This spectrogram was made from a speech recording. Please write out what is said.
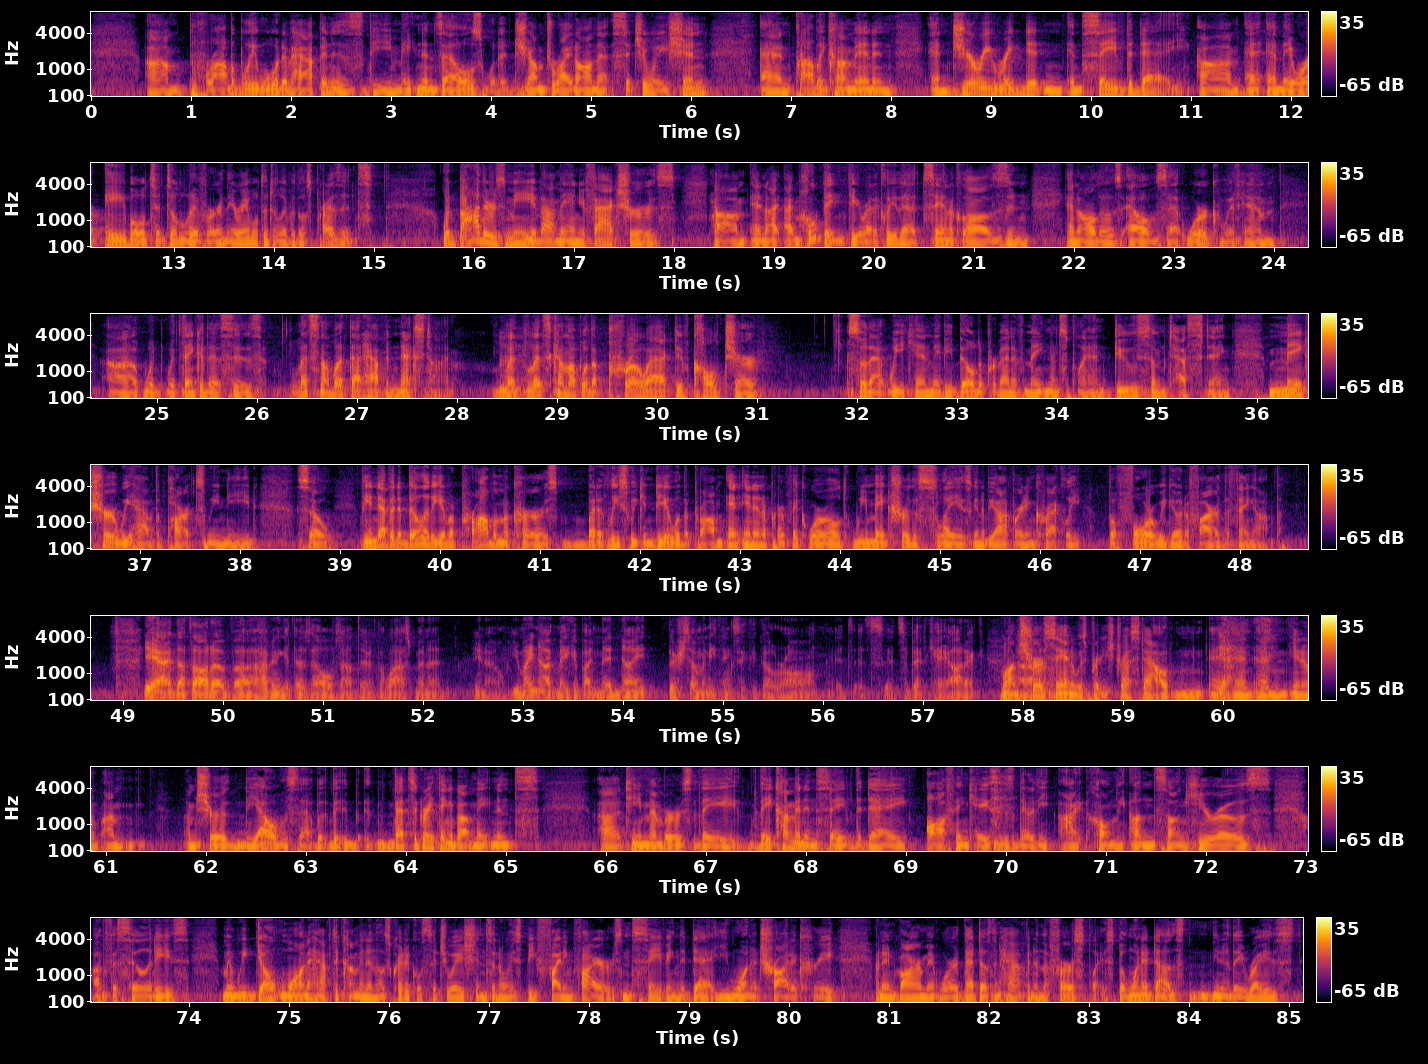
Um, probably what would have happened is the maintenance elves would have jumped right on that situation and probably come in and, and jury rigged it and, and saved the day. Um, and, and they were able to deliver and they were able to deliver those presents. What bothers me about manufacturers, um, and I, am hoping theoretically that Santa Claus and, and all those elves that work with him uh, would, would think of this is let's not let that happen next time. Let, let's come up with a proactive culture so that we can maybe build a preventive maintenance plan, do some testing, make sure we have the parts we need. So the inevitability of a problem occurs, but at least we can deal with the problem. And, and in a perfect world, we make sure the sleigh is going to be operating correctly before we go to fire the thing up. Yeah, the thought of uh, having to get those elves out there at the last minute. You know, you might not make it by midnight. There's so many things that could go wrong. It's it's it's a bit chaotic. Well, I'm sure um, Santa was pretty stressed out, and and, yeah. and, and you know, I'm I'm sure the elves that. But that's the great thing about maintenance uh, team members. They they come in and save the day. Often cases, they're the I call them the unsung heroes of facilities. I mean, we don't want to have to come in in those critical situations and always be fighting fires and saving the day. You want to try to create an environment where that doesn't happen in the first place. But when it does, you know, they raise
